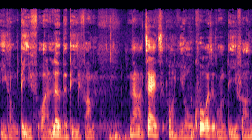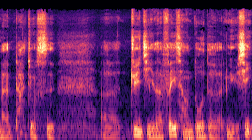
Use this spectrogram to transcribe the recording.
一种地玩乐的地方。那在这种游廓这种地方呢，它就是呃聚集了非常多的女性，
